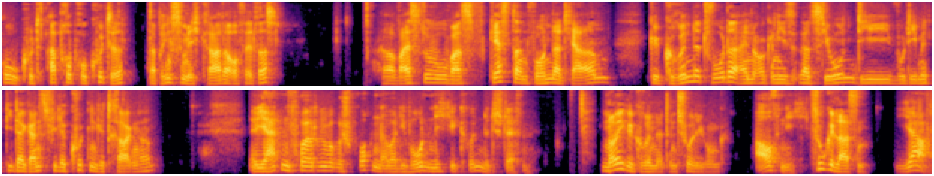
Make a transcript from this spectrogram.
Oh, gut. Apropos Kutte, da bringst du mich gerade auf etwas. Äh, Weißt du, was gestern vor 100 Jahren gegründet wurde? Eine Organisation, die, wo die Mitglieder ganz viele Kutten getragen haben? Wir hatten vorher drüber gesprochen, aber die wurden nicht gegründet, Steffen. Neu gegründet, Entschuldigung. Auch nicht. Zugelassen. Ja,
